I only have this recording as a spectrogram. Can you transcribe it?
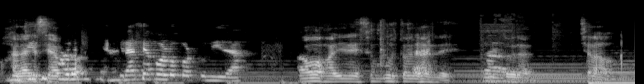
Ojalá que sea pronto. Gracias por la oportunidad. A vos, Marina, es un gusto grande. Un gusto grande. Chao.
